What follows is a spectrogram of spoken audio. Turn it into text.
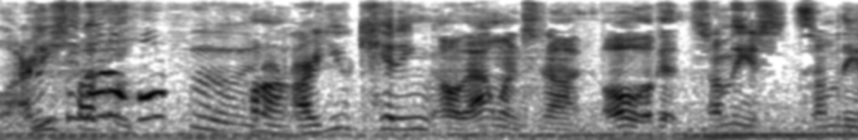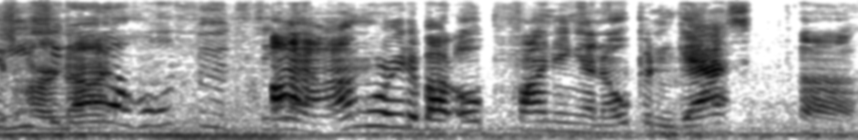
Are we you should fucking? go to Whole Foods. Hold on. Are you kidding? Oh, that one's not. Oh, look at some of these. Some of these we are should not. go to Whole Foods together. Anna, I'm worried about op- finding an open gas. Uh,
